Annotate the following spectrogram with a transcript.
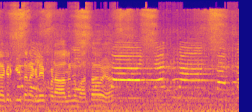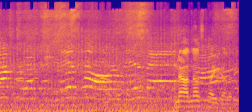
ਨਗਰ ਕੀਰਤਨ ਅਗਲੇ ਪੜਾਲ ਨੂੰ ਵਾਧਾ ਹੋਇਆ। ਨਾਲ ਨਾਲ ਸਫ਼ਾਈ ਚੱਲ ਰਹੀ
